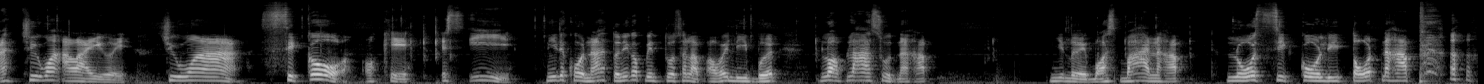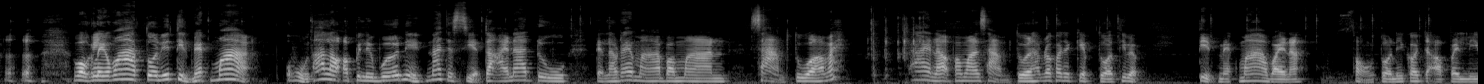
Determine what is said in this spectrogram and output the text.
นะ ชื่อว่าอะไรเอ่ย ชื่อว่าซิโก้โอเค SE นี่ทุกคนนะ ตัวนี้ก็เป็นตัวสลับเอาไว้รีเบิร์ดรอบล่าสุดนะครับ นี่เลยบอสบ้านนะครับ โรซิโกลิโตสนะครับ บอกเลยว่าตัวนี้ติดแมกมาโอ้โห ถ้าเราเอาไปรีเวิร์สนี่ น่าจะเสียดายน่าดู แต่เราได้มาประมาณ 3 ตัวไหมใช่แล้วประมาณ 3 ตัวนะครับ แล้วก็จะเก็บตัวที่แบบติดแมกมาไว้นะ 2 ตัวนี้ก็จะเอาไปรี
